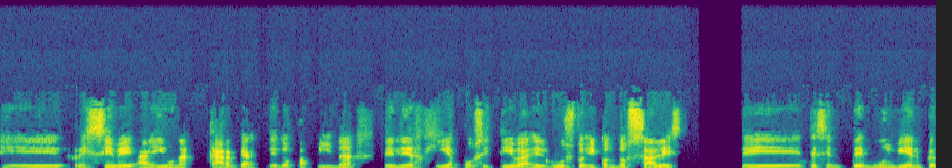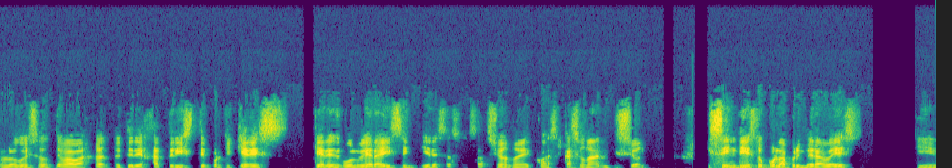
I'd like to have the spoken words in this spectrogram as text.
eh, recibe ahí una carga de dopamina, de energía positiva, el gusto, y cuando sales te, te siente muy bien, pero luego eso te va bajando y te deja triste porque quieres quieres volver ahí, sentir esa sensación, eh, casi una adicción. Y sentí esto por la primera vez y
